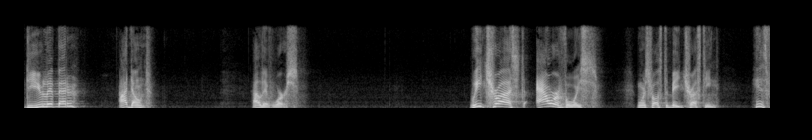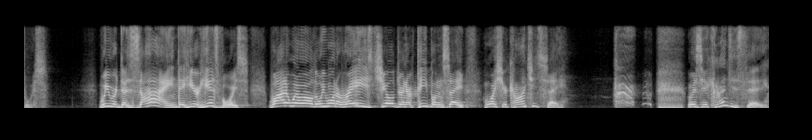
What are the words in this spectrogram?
do you live better? I don't. I live worse. We trust our voice when we're supposed to be trusting His voice. We were designed to hear His voice. Why the world do we want to raise children or people and say, What's your conscience say? What's your conscience say?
